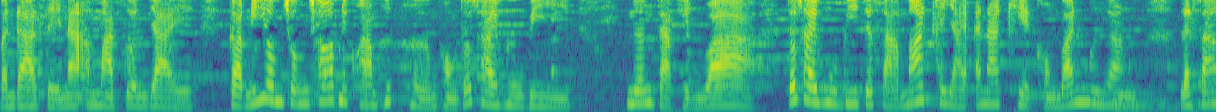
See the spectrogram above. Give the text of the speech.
บรรดาเสนาอมาตส่วนใหญ่ กลับนิยมชมชอบในความฮึกเหิมของเจ้าชายฮูบี เนื่องจากเห็นว่า เจ้าชายฮูบีจะสามารถขยายอาณาเขตของบ้านเมือง และสร้าง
